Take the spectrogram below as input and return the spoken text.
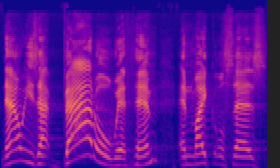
Now he's at battle with him, and Michael says,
